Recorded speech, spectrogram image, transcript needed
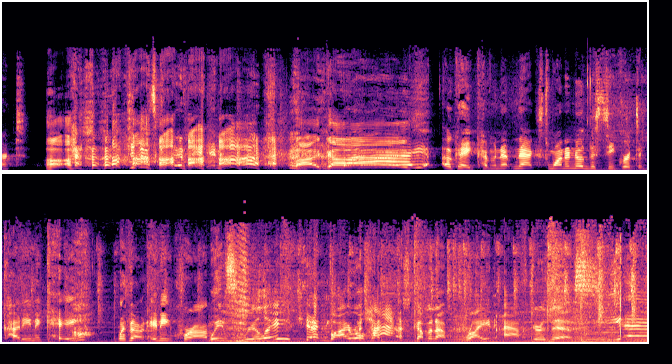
aren't. Just kidding. Bye, guys. Bye. Okay, coming up next, want to know the secret to cutting a cake without any crumbs? Wait, really? Yeah. Viral hacks coming up right after this. Yay!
